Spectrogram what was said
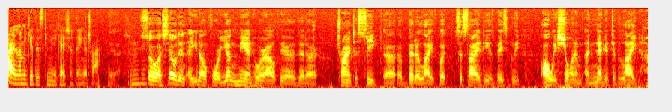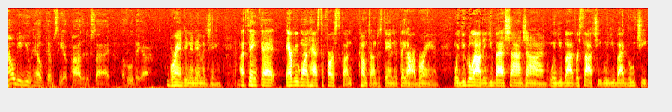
all right, let me give this communication thing a try. Yeah. Mm-hmm. So, uh, Sheldon, uh, you know, for young men who are out there that are trying to seek uh, a better life, but society is basically always showing them a negative light, how do you help them see a positive side of who they are? branding and imaging. I think that everyone has to first come, come to understand that they are a brand. When you go out and you buy Sean John, when you buy Versace, when you buy Gucci,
